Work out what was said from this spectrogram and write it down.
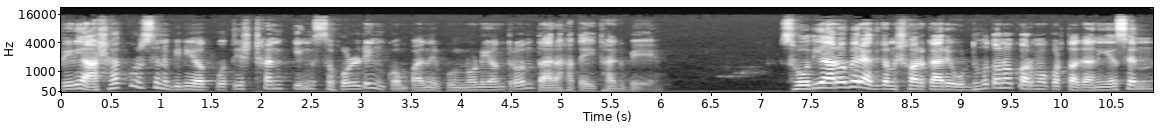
তিনি আশা করছেন বিনিয়োগ প্রতিষ্ঠান কিংস হোল্ডিং কোম্পানির পূর্ণ নিয়ন্ত্রণ তার হাতেই থাকবে। সৌদি আরবের একজন সরকারি ঊর্ধ্বতন কর্মকর্তা জানিয়েছেন,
